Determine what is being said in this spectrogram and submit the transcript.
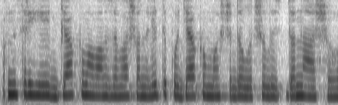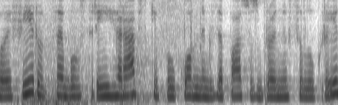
Пане Сергію, дякуємо вам за вашу аналітику. Дякуємо, що долучились до нашого ефіру. Це був Сергій Герабський, полковник запасу збройних сил України.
